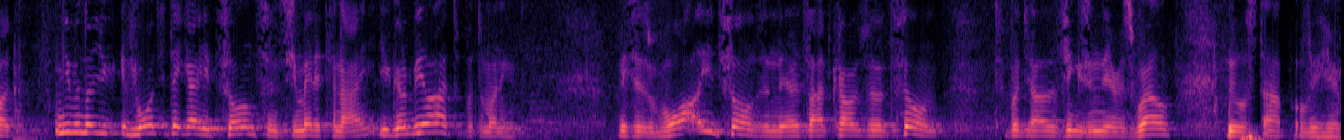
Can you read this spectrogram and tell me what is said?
But even though you, if you want to take out your tefillin since you made it tonight, you're going to be allowed to put the money in. But he says while your tefillin's in there, it's not covered with the tefillin to put the other things in there as well. We will stop over here.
